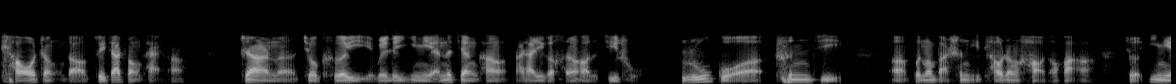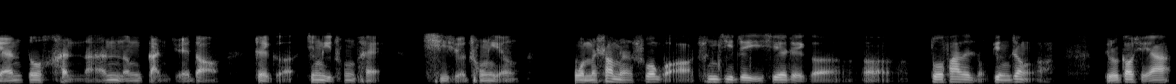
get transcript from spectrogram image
调整到最佳状态啊，这样呢就可以为这一年的健康打下一个很好的基础。如果春季啊，不能把身体调整好的话啊，就一年都很难能感觉到这个精力充沛、气血充盈。我们上面说过啊，春季这一些这个呃多发的这种病症啊，比如高血压，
